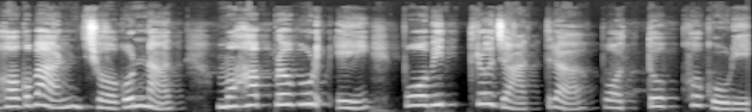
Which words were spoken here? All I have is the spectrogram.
ভগবান জগন্নাথ মহাপ্রভুর এই পবিত্র যাত্রা প্রত্যক্ষ করে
